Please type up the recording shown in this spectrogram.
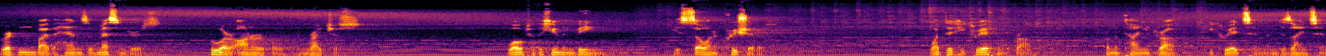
written by the hands of messengers who are honorable and righteous. Woe to the human being, he is so unappreciative. What did he create him from? From a tiny drop, he creates him and designs him.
